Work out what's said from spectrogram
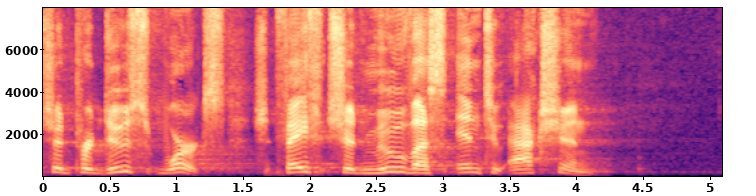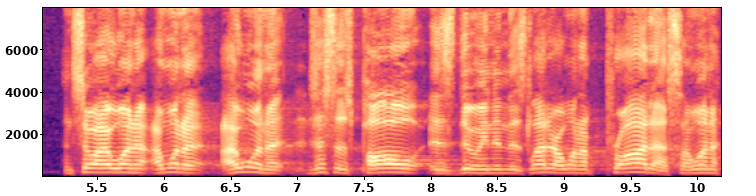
should produce works. Faith should move us into action. And so I want to, I want to, I want to, just as Paul is doing in this letter, I want to prod us. I want to,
